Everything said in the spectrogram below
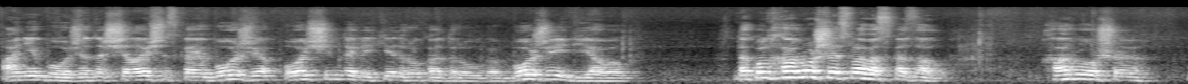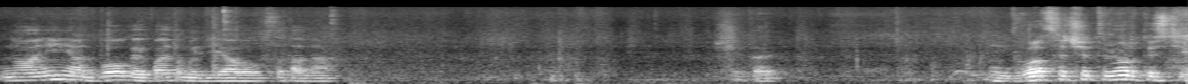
а не Божье. Значит, человеческое и Божье очень далеки друг от друга. Божий и дьявол. Так он хорошие слова сказал. Хорошие, но они не от Бога, и поэтому дьявол, сатана. Считай. 24 стих.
